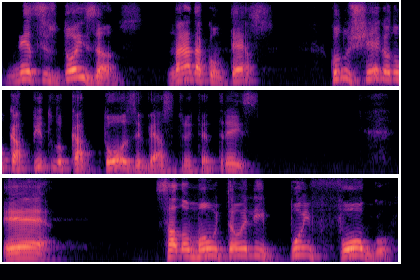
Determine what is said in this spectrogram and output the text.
nesses dois anos, nada acontece. Quando chega no capítulo 14, verso 33, é, Salomão, então, ele põe fogo,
